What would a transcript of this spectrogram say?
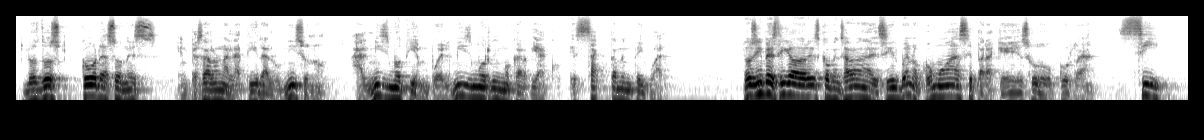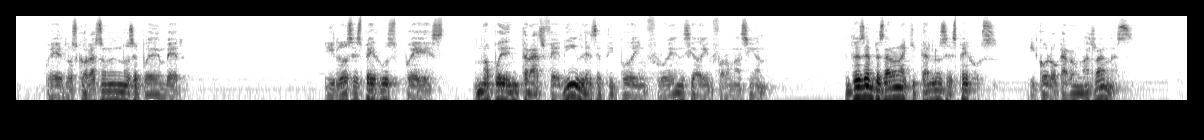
los dos corazones empezaron a latir al unísono, al mismo tiempo, el mismo ritmo cardíaco, exactamente igual. Los investigadores comenzaron a decir, bueno, ¿cómo hace para que eso ocurra? Sí, pues los corazones no se pueden ver. Y los espejos, pues, no pueden transferir ese tipo de influencia o información. Entonces empezaron a quitar los espejos y colocaron más ranas.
